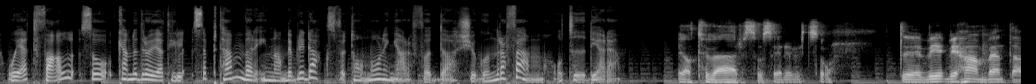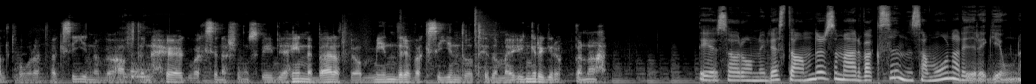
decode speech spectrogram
och i ett fall så kan det dröja till september innan det blir dags för tonåringar födda 2005 och tidigare. Ja, tyvärr så ser det ut så. Eh, vi, vi har använt allt vårt vaccin och vi har haft en hög vaccinationsvilja. Det innebär att vi har mindre vaccin då till de här yngre grupperna. Det sa Ronny Lestander som är vaccinsamordnare i Region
